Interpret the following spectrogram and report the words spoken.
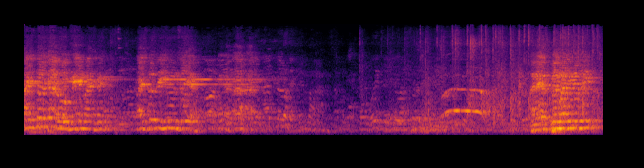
टाइटल क्या हो मेन मान्छे टाइटल देखि हुन्छ अनि एसपेमा दिदी विपिन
